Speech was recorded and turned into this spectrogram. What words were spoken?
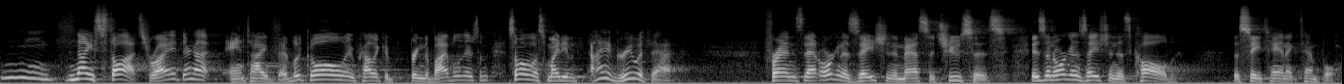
mm, nice thoughts, right? They're not anti biblical. They probably could bring the Bible in there. Some, some of us might even, I agree with that. Friends, that organization in Massachusetts is an organization that's called the Satanic Temple.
